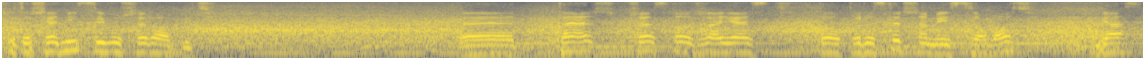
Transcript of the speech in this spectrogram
przecież ja nic nie muszę robić. E, też przez to, że jest to turystyczna miejscowość, miasto,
